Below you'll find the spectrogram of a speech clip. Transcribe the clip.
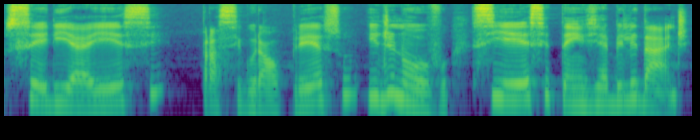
seria esse para segurar o preço e, de novo, se esse tem viabilidade?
